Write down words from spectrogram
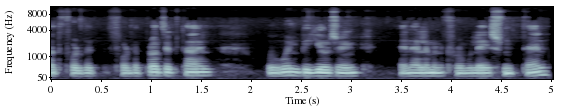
but for the, for the projectile, we will be using an element formulation 10.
